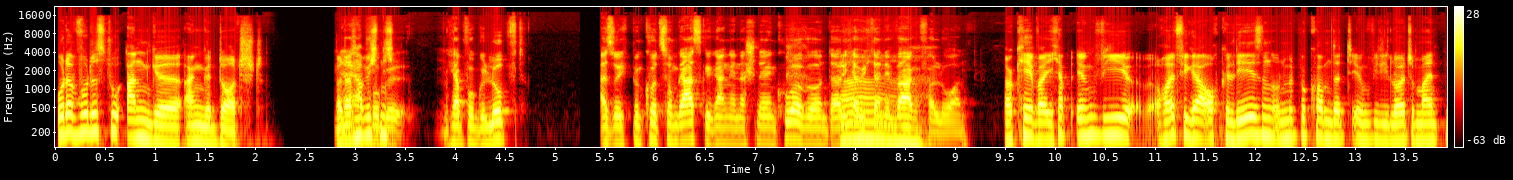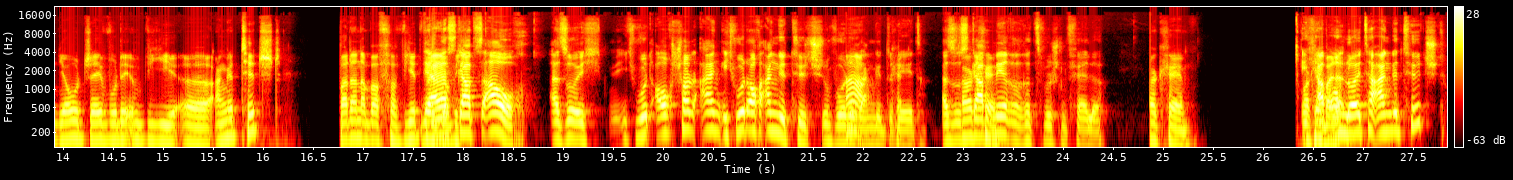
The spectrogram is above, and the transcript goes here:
oder wurdest du ange, angedodged? Weil das Ja, habe ich nicht. Ich habe wohl gelupft. Also ich bin kurz vom Gas gegangen in einer schnellen Kurve und dadurch habe ich dann den Ah. Wagen verloren. Okay, weil ich habe irgendwie häufiger auch gelesen und mitbekommen, dass irgendwie die Leute meinten, yo, Jay wurde irgendwie äh, angetitscht, war dann aber verwirrt. Ja, weil, das glaub gab's auch. Also ich, ich wurde auch schon an, ich wurde auch angetitscht und wurde Ah, dann okay. gedreht. Also es Okay. gab mehrere Zwischenfälle. ich, okay. Ich Okay, habe auch Leute angetitscht,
